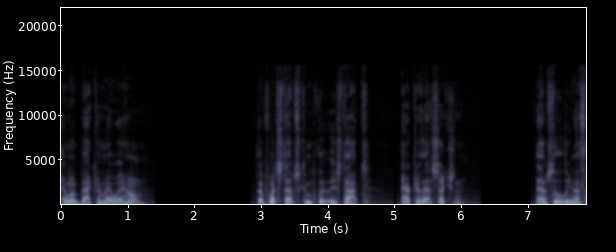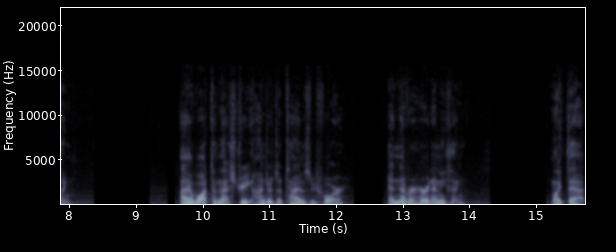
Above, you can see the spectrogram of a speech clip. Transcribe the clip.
and went back on my way home. The footsteps completely stopped after that section. Absolutely nothing. I have walked on that street hundreds of times before and never heard anything like that.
